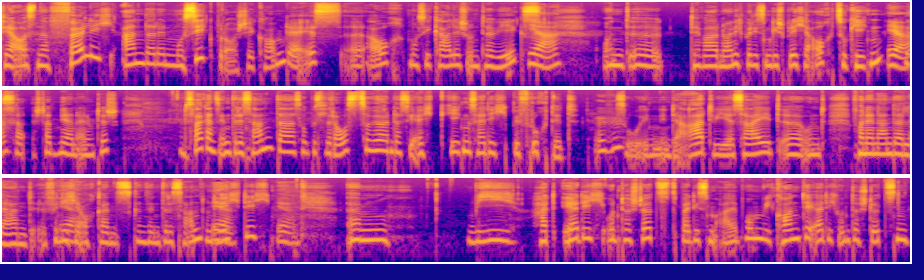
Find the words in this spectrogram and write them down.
der aus einer völlig anderen Musikbranche kommt. Er ist äh, auch musikalisch unterwegs. Ja. Und äh, der war neulich bei diesem Gespräch ja auch zugegen. Ja. Wir standen ja an einem Tisch. Es war ganz interessant, da so ein bisschen rauszuhören, dass ihr euch gegenseitig befruchtet. Mhm. So in, in der Art, wie ihr seid äh, und voneinander lernt. Finde ich Ja. ja auch ganz, ganz interessant und Ja. wichtig. Ja. Ähm, wie hat er dich unterstützt bei diesem Album? Wie konnte er dich unterstützen?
